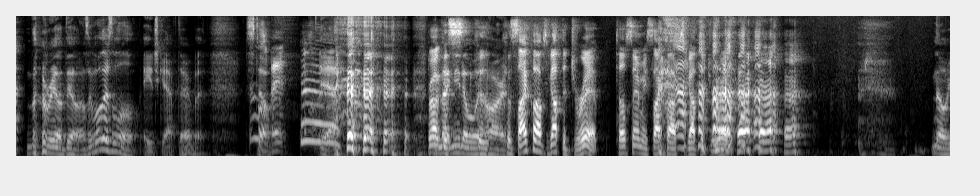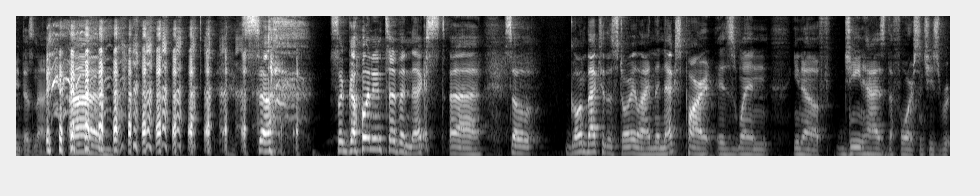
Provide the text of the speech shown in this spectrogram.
the real deal. I was like, well, there's a little age gap there, but still, yeah. Bro, But Magneto went hard. because Cyclops got the drip. Tell Sammy Cyclops got the drip. No, he does not. Um, so, so going into the next, uh, so going back to the storyline, the next part is when you know Jean has the Force and she's re-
